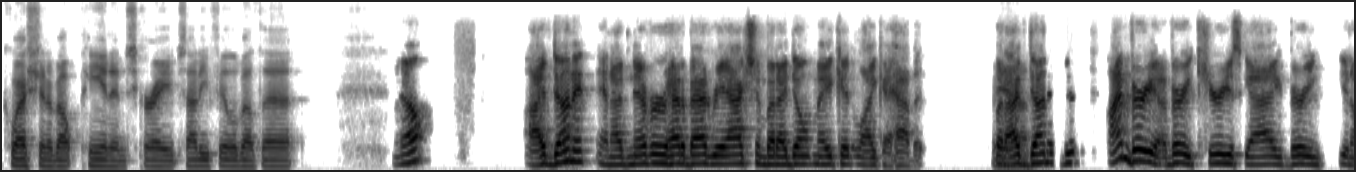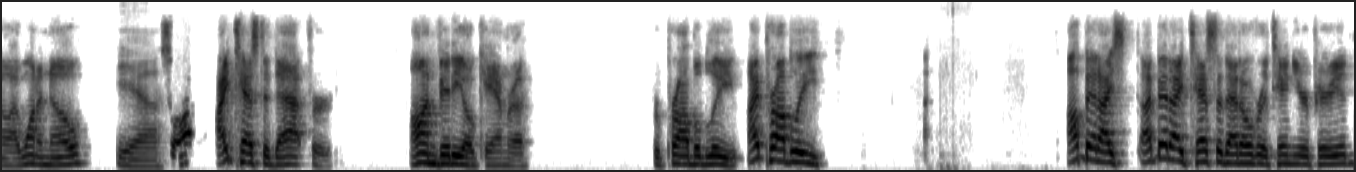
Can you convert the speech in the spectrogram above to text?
question about peeing and scrapes. How do you feel about that? Well, I've done it and I've never had a bad reaction, but I don't make it like a habit. But yeah. I've done it. I'm very a very curious guy. Very, you know, I want to know. Yeah. So I, I tested that for on video camera for probably I probably I'll bet I I bet I tested that over a 10 year period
